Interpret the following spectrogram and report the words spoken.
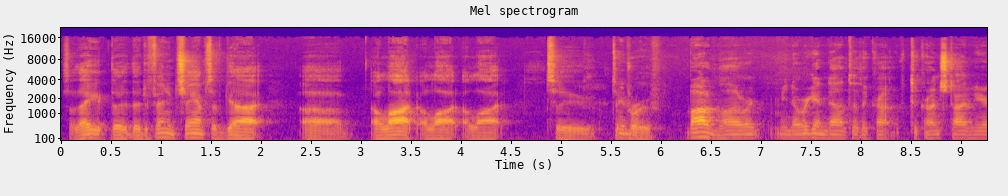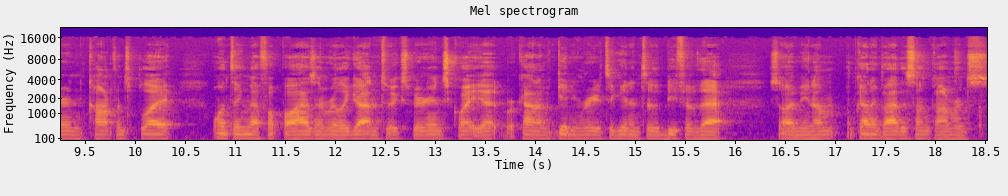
So they the, the defending champs have got uh, a lot, a lot, a lot to to prove. Bottom line, we're you know we're getting down to the to crunch time here in conference play. One thing that football hasn't really gotten to experience quite yet. We're kind of getting ready to get into the beef of that so I mean, I'm I'm kind of glad the Sun Conference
